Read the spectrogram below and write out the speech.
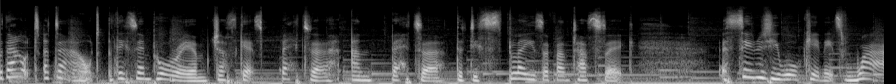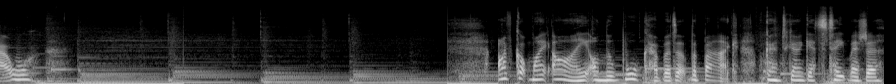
Without a doubt, this emporium just gets better and better. The displays are fantastic. As soon as you walk in, it's wow. I've got my eye on the wall cupboard at the back. I'm going to go and get a tape measure.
